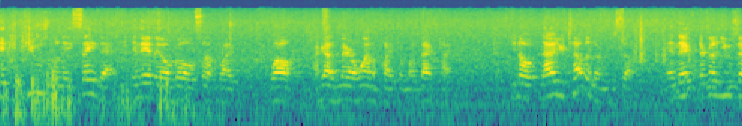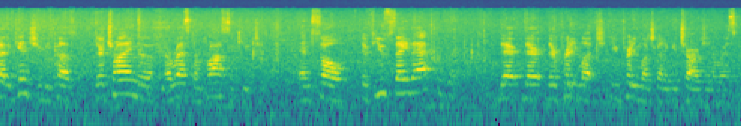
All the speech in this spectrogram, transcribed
get confused when they say that, and then they'll go something like, "Well, I got a marijuana pipe in my backpack." You know, now you're telling them yourself. And they, they're going to use that against you because they're trying to arrest and prosecute you. And so if you say that, they're, they're, they're pretty much, you're pretty much going to get charged and arrested.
